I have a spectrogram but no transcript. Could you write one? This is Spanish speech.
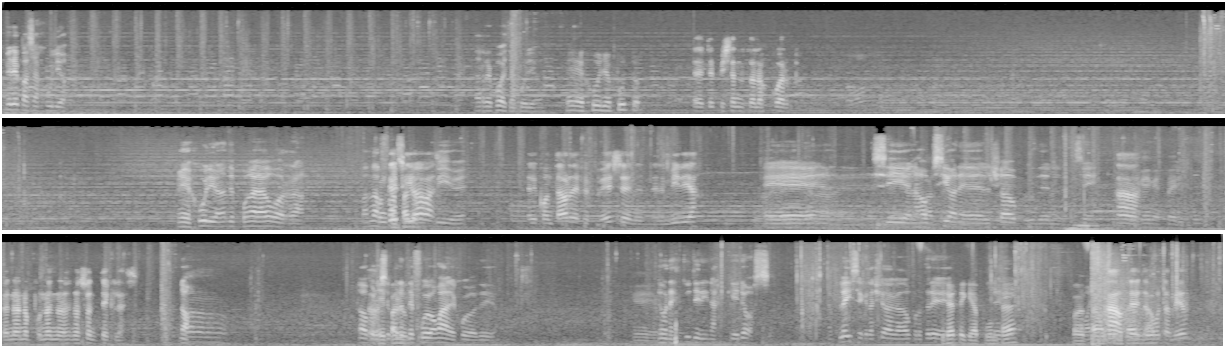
¿Qué le pasa a Julio? La respuesta, Julio. Eh, Julio, puto. Le estoy pisando todos los cuerpos. Eh, Julio, no te pongas la gorra. Manda ¿Con qué fotos llevabas? pibe. El contador de FPS en, en Nvidia. Eh, sí, en las opciones del shop, del... Sí. Ah, Game Experience. pero no, no, no, no, no son teclas. No. No, no, no. no. No, pero se Pablo. prende fuego mal el juego, te digo. Que- Es un stuttering asqueroso. En Play se crasheaba cada 2x3. Fíjate que estás Ah, usted, vos también.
